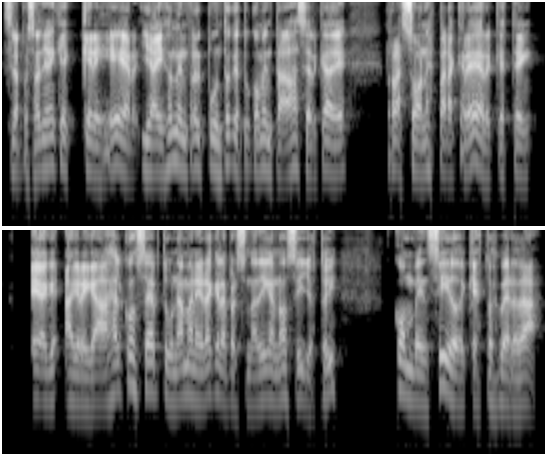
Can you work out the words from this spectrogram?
Si la persona tiene que creer, y ahí es donde entra el punto que tú comentabas acerca de razones para creer, que estén agregadas al concepto de una manera que la persona diga, no, sí, yo estoy convencido de que esto es verdad.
